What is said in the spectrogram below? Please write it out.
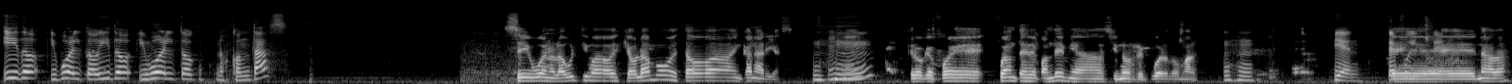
ido y vuelto, ido y vuelto, ¿nos contás? Sí, bueno, la última vez que hablamos estaba en Canarias. Creo que fue, fue antes de pandemia, si no recuerdo mal. Bien, ¿te fuiste? Eh, nada.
